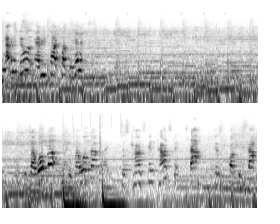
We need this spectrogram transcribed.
You're not gonna do it every five fucking minutes. Since I woke up, since I woke up, just constant, constant. Stop. Just fucking stop.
